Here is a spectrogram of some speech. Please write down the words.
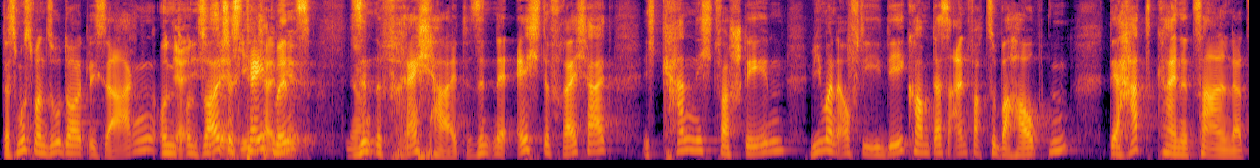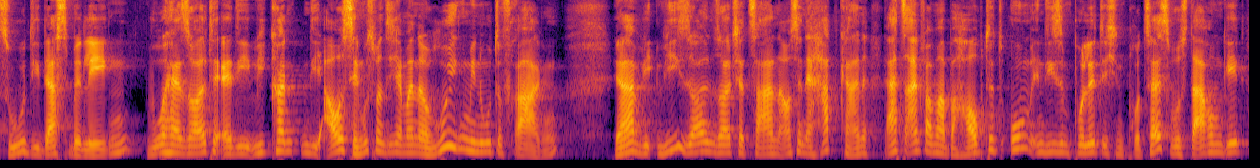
Das muss man so deutlich sagen. Und, ja, und solche Statements ja. sind eine Frechheit, sind eine echte Frechheit. Ich kann nicht verstehen, wie man auf die Idee kommt, das einfach zu behaupten. Der hat keine Zahlen dazu, die das belegen. Woher sollte er die, wie könnten die aussehen? Muss man sich an einer ruhigen Minute fragen. Ja, wie, wie sollen solche Zahlen aussehen? Er hat keine. Er hat es einfach mal behauptet, um in diesem politischen Prozess, wo es darum geht,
